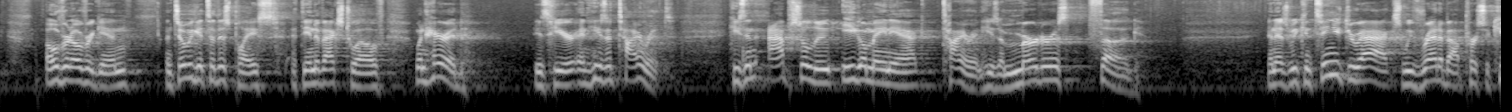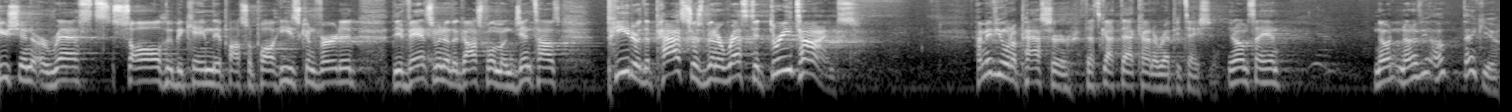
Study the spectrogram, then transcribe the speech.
over and over again until we get to this place at the end of Acts 12 when Herod is here and he's a tyrant. He's an absolute egomaniac tyrant. He's a murderous thug. And as we continue through Acts, we've read about persecution, arrests, Saul, who became the Apostle Paul, he's converted, the advancement of the gospel among Gentiles. Peter, the pastor, has been arrested three times. How many of you want a pastor that's got that kind of reputation? You know what I'm saying? No, none of you? Oh, thank you.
